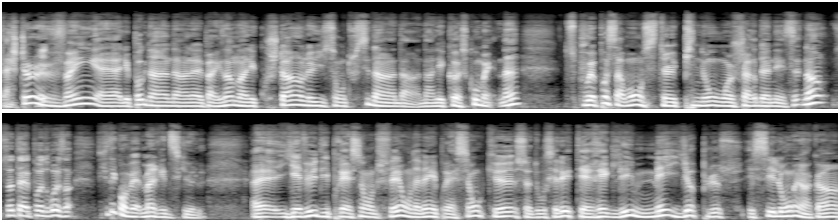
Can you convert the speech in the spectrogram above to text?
T'achetais un vin euh, à l'époque, dans, dans, par exemple, dans les couches là, ils sont aussi dans, dans, dans, les Costco maintenant. Tu pouvais pas savoir si c'était un Pinot ou un Chardonnay. Non, ça, t'avais pas le droit. Ce qui était complètement ridicule. Euh, il y avait eu des pressions de fait. On avait l'impression que ce dossier-là était réglé, mais il y a plus. Et c'est loin encore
